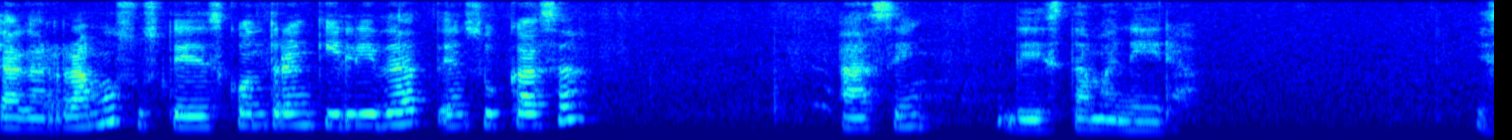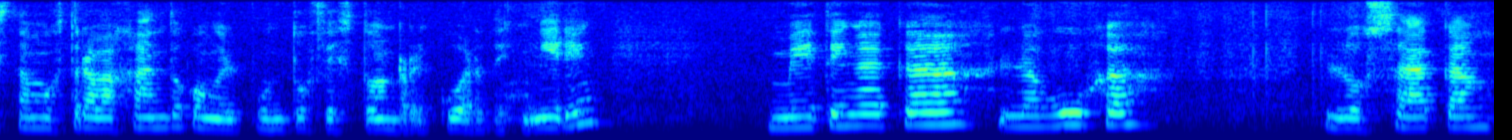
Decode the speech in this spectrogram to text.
Agarramos ustedes con tranquilidad en su casa hacen de esta manera. Estamos trabajando con el punto festón recuerden. Miren meten acá la aguja, lo sacan,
